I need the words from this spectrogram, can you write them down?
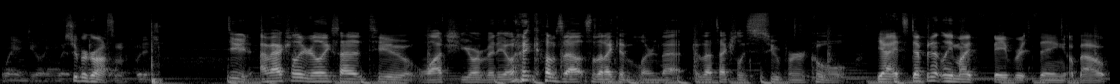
when dealing with super awesome footage. Dude, I'm actually really excited to watch your video when it comes out so that I can learn that because that's actually super cool. Yeah, it's definitely my favorite thing about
